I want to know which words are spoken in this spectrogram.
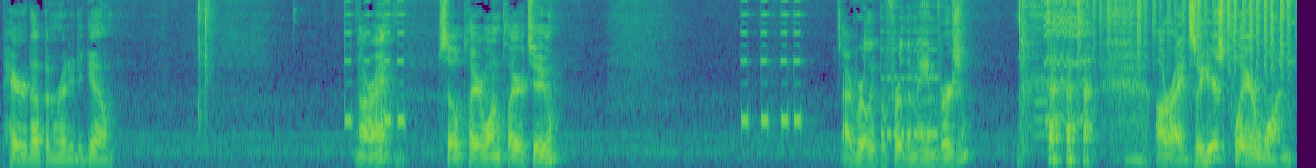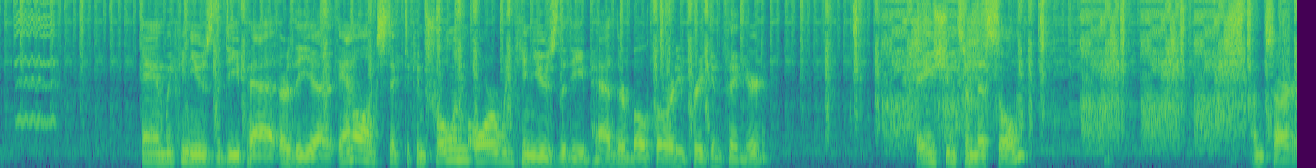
paired up and ready to go. All right. So player one, player two. I really prefer the MAME version. Alright, so here's player one. And we can use the D-pad, or the uh, analog stick to control him, or we can use the D-pad. They're both already pre-configured. A shoots a missile. I'm sorry,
